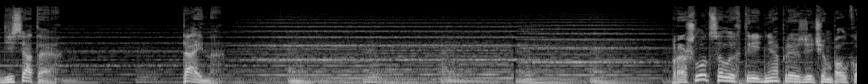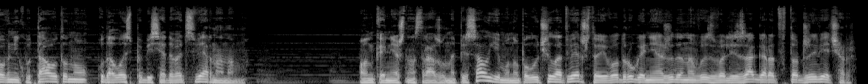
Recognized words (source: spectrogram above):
10. Тайна. Прошло целых три дня, прежде чем полковнику Таутону удалось побеседовать с Верноном. Он, конечно, сразу написал ему, но получил ответ, что его друга неожиданно вызвали за город в тот же вечер.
